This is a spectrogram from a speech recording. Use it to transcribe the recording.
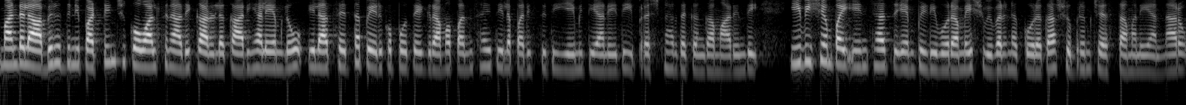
మండల అభివృద్ధిని పట్టించుకోవాల్సిన అధికారుల కార్యాలయంలో ఇలా చెత్త పేరుకుపోతే గ్రామ పంచాయతీల పరిస్థితి ఏమిటి అనేది ప్రశ్నార్థకంగా మారింది. ఈ విషయంపై ఇన్ఛార్జ్ ఎంపీడీఓ రమేష్ వివరణ కోరగా శుభ్రం చేస్తామని అన్నారు.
